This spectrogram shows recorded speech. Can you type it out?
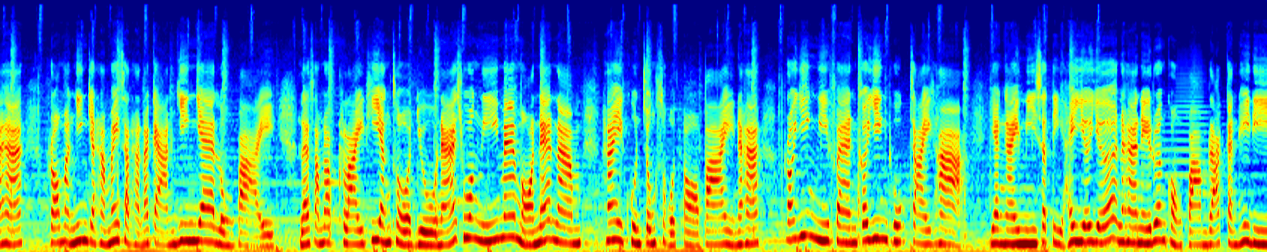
นะคะ เพราะมันยิ่งจะทำให้สถานการณ์ยิ่งแย่ลงไป และสำหรับใครที่ยังโสดอยู่นะ ช่วงนี้แม่หมอแนะนำให้คุณจงโสดต่อไปนะคะ เพราะยิ่งมีแฟนก็ยิ่งทุกข์ใจค่ะ ยังไงมีสติให้เยอะๆนะคะในเรื่องของความรักกันให้ดี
